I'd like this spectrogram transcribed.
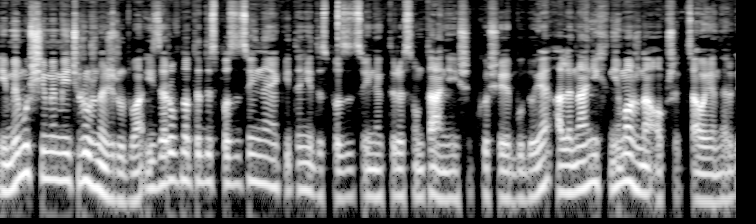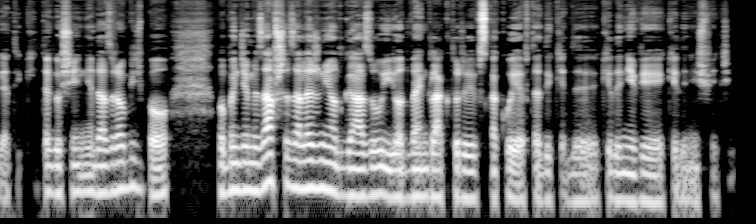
I my musimy mieć różne źródła, i zarówno te dyspozycyjne, jak i te niedyspozycyjne, które są tanie i szybko się je buduje, ale na nich nie można oprzeć całej energetyki. Tego się nie da zrobić, bo, bo będziemy zawsze zależni od gazu i od węgla, który wskakuje wtedy, kiedy, kiedy nie wieje, kiedy nie świeci.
